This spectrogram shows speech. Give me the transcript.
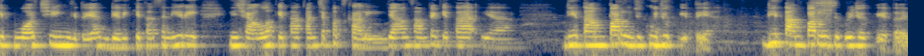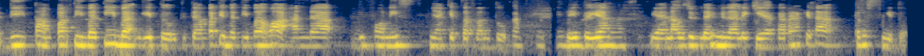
keep watching gitu ya diri kita sendiri insya Allah kita akan cepat sekali. Jangan sampai kita ya ditampar ujuk-ujuk gitu ya. Ditampar ujuk-ujuk gitu ditampar tiba-tiba gitu. Ditampar tiba-tiba wah anda difonis penyakit tertentu. Gitu ya. ya nauzubillah minalik ya karena kita terus gitu.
